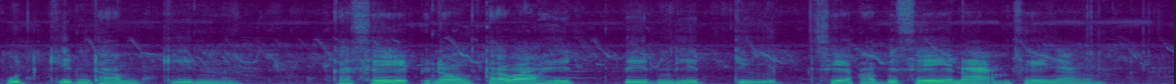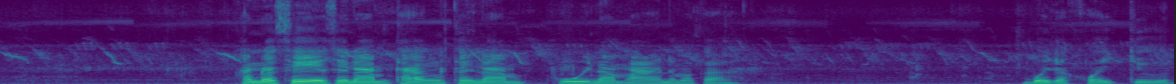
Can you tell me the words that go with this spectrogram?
ขุดกินทำกินกระเซบพี่น้องถ้าว่าเห็ดเป็นเห็ดจืดเสียพาไปเซน้ำเซหยัง ขันว่าเซใส่น้ำทางใส่น้ำพุยน้ำอ่างนี่มันก็บ่จะคอยจืด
